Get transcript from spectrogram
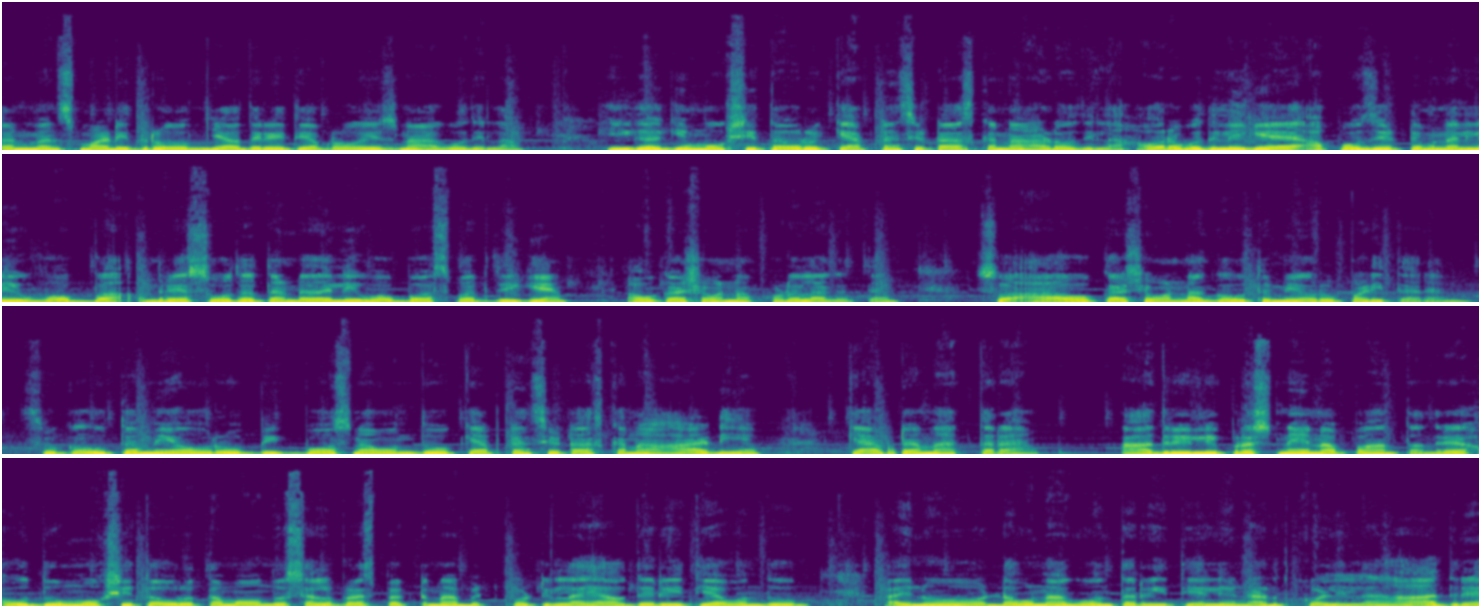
ಕನ್ವಿನ್ಸ್ ಮಾಡಿದರೂ ಯಾವುದೇ ರೀತಿಯ ಪ್ರಯೋಜನ ಆಗೋದಿಲ್ಲ. ಹೀಗಾಗಿ ಮೋಕ್ಷಿತ್ ಅವರು ಕ್ಯಾಪ್ಟನ್ಸಿ ಟಾಸ್ಕನ್ನು ಆಡೋದಿಲ್ಲ. ಅವರ ಬದಲಿಗೆ ಅಪೋಸಿಟ್ ಟೀಮ್ನಲ್ಲಿ ಒಬ್ಬ, ಅಂದರೆ ಸೋತ ತಂಡದಲ್ಲಿ ಒಬ್ಬ ಸ್ಪರ್ಧಿಗೆ ಅವಕಾಶವನ್ನು ಕೊಡಲಾಗುತ್ತೆ. ಸೊ ಆ ಅವಕಾಶವನ್ನು ಗೌತಮಿ ಅವರು ಪಡಿತಾರೆ. ಸೊ ಗೌತಮಿ ಅವರು ಬಿಗ್ ಬಾಸ್ನ ಒಂದು ಕ್ಯಾಪ್ಟನ್ಸಿ ಟಾಸ್ಕನ್ನು ಆಡಿ ಕ್ಯಾಪ್ಟನ್ ಆಗ್ತಾರೆ. ಆದರೆ ಇಲ್ಲಿ ಪ್ರಶ್ನೆ ಏನಪ್ಪ ಅಂತಂದರೆ, ಹೌದು, ಮೋಕ್ಷಿತ್ ಅವರು ತಮ್ಮ ಒಂದು ಸೆಲ್ಫ್ ರೆಸ್ಪೆಕ್ಟನ್ನು ಬಿಟ್ಕೊಟ್ಟಿಲ್ಲ, ಯಾವುದೇ ರೀತಿಯ ಒಂದು, ಏನು ಡೌನ್ ಆಗುವಂಥ ರೀತಿಯಲ್ಲಿ ನಡೆದುಕೊಳ್ಳಿಲ್ಲ. ಆದರೆ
